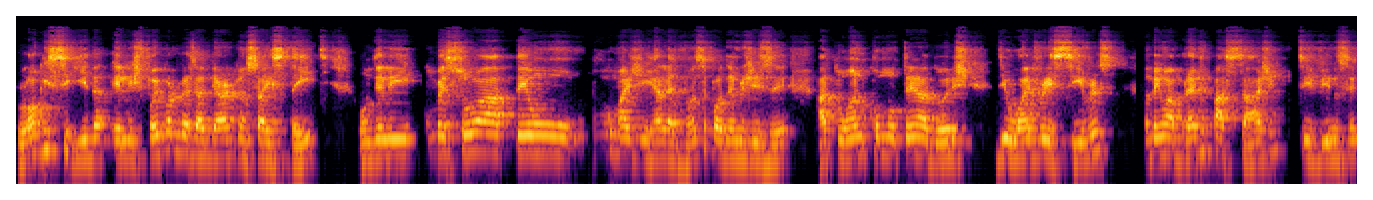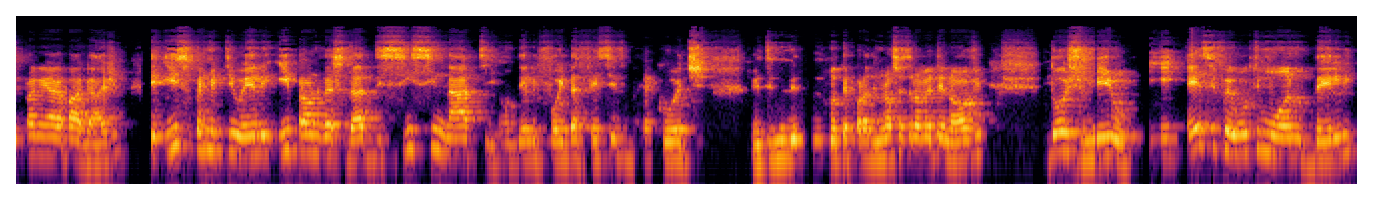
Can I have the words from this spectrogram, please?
Logo em seguida, ele foi para a Universidade de Arkansas State, onde ele começou a ter um pouco mais de relevância, podemos dizer, atuando como treinadores de wide receivers. Também uma breve passagem, servindo sempre para ganhar bagagem. E isso permitiu ele ir para a Universidade de Cincinnati, onde ele foi defensive back coach na temporada de 1999 2000 e esse foi o último ano dele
